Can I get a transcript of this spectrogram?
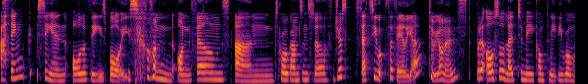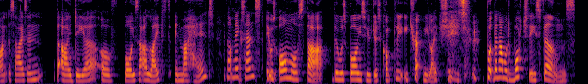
I think seeing all of these boys on on films and programs and stuff just sets you up for failure, to be honest. But it also led to me completely romanticizing the idea of boys that I liked in my head, if that makes sense. It was almost that there was boys who just completely treat me like shit. but then I would watch these films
